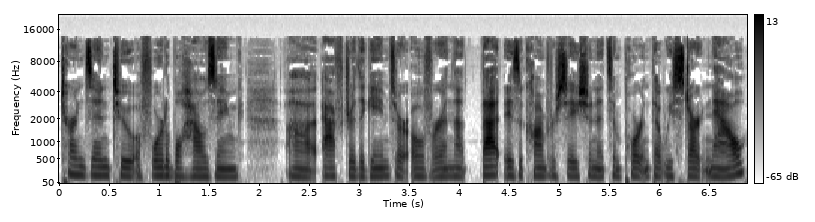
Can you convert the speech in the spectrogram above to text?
turns into affordable housing uh, after the games are over, and that that is a conversation. It's important that we start now,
